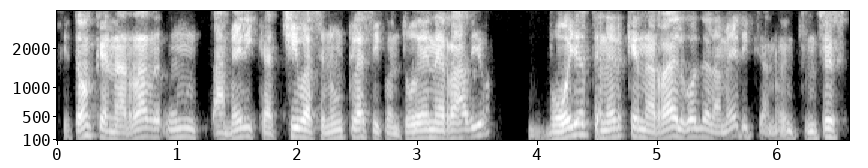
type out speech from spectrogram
si tengo que narrar un América Chivas en un clásico en TUDN Radio, voy a tener que narrar el gol del América, ¿no? Entonces,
